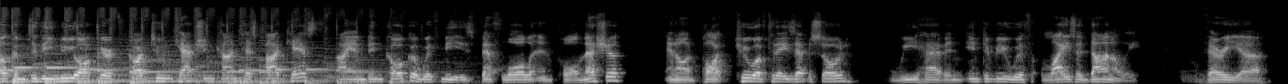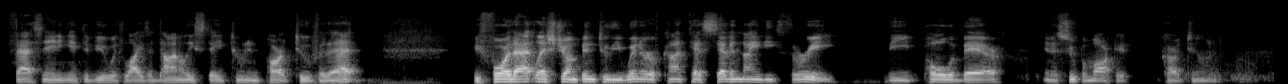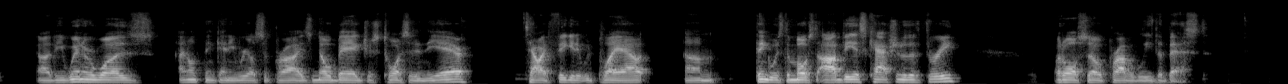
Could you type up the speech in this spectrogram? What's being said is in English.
Welcome to the New Yorker Cartoon Caption Contest podcast. I am Ben Coca. With me is Beth Lawler and Paul Nesha. And on part two of today's episode, we have an interview with Liza Donnelly. Very uh, fascinating interview with Liza Donnelly. Stay tuned in part two for that. Before that, let's jump into the winner of contest 793, the polar bear in a supermarket cartoon. Uh, the winner was, I don't think any real surprise, no bag, just toss it in the air. That's how I figured it would play out. Um, I think it was the most obvious caption of the three, but also probably the best.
